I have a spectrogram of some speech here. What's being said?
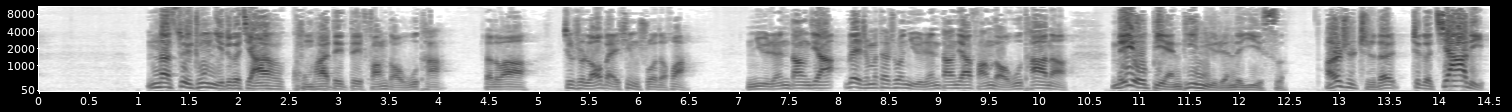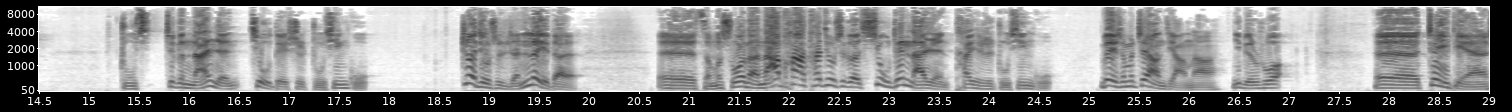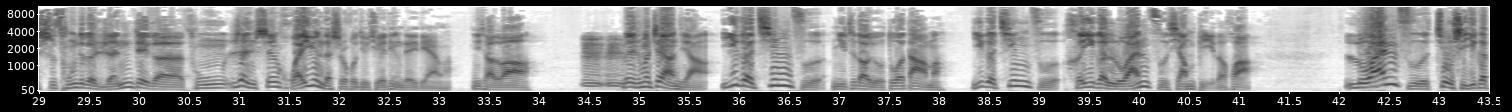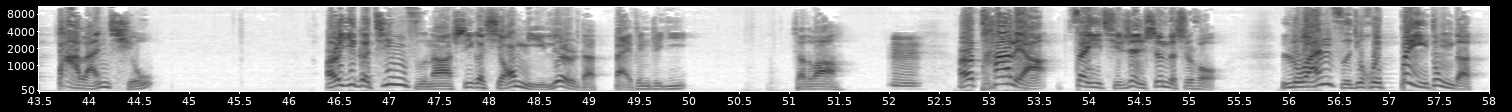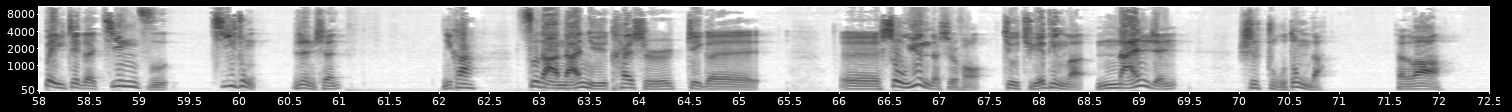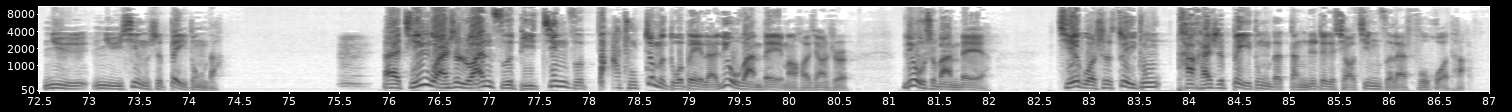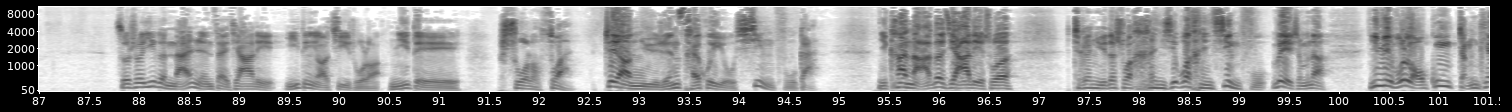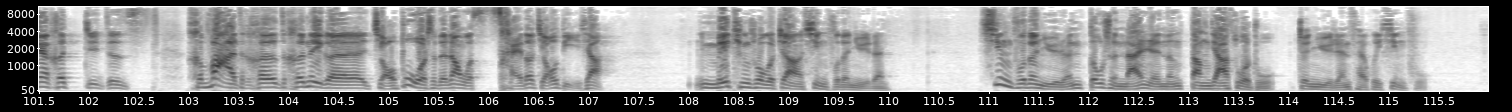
那最终你这个家恐怕得得房倒屋塌，晓得吧？就是老百姓说的话，“女人当家”。为什么他说“女人当家，房倒屋塌”呢？没有贬低女人的意思，而是指的这个家里主这个男人就得是主心骨，这就是人类的。呃，怎么说呢？哪怕他就是个袖珍男人，他也是主心骨。为什么这样讲呢？你比如说，呃，这一点是从这个人这个从妊娠怀孕的时候就决定这一点了，你晓得吧？嗯嗯为什么这样讲？一个精子你知道有多大吗？一个精子和一个卵子相比的话，卵子就是一个大篮球，而一个精子呢是一个小米粒儿的百分之一，晓得吧？嗯而他俩在一起妊娠的时候，卵子就会被动的被这个精子击中妊娠。你看，自打男女开始这个呃受孕的时候，就决定了男人是主动的，晓得吧？女女性是被动的。嗯哎，尽管是卵子比精子大出这么多倍来，六万倍嘛，好像是六十万倍啊。结果是最终他还是被动的等着这个小精子来俘获他。所以说，一个男人在家里一定要记住了，你得说了算，这样女人才会有幸福感。你看哪个家里说，这个女的说很幸我很幸福，为什么呢？因为我老公整天和这这和袜子和和那个脚布似的，让我踩到脚底下。你没听说过这样幸福的女人？幸福的女人都是男人能当家做主，这女人才会幸福，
